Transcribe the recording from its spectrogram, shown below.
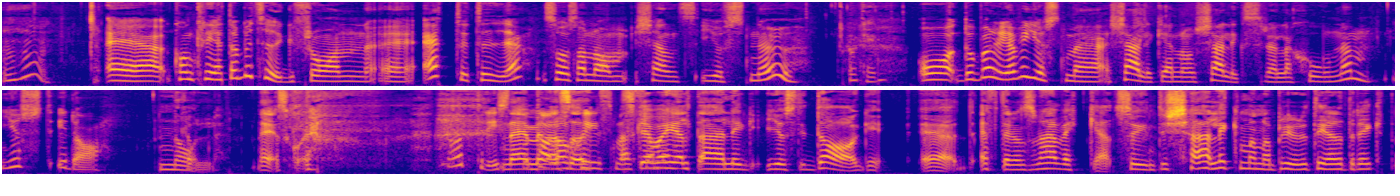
Mm -hmm. eh, konkreta betyg från 1 eh, till 10 så som de känns just nu. Okay. Och då börjar vi just med kärleken och kärleksrelationen just idag. Noll. Nej jag skojar. Det var trist Nej, men alltså, Ska jag vara helt ärlig just idag eh, efter en sån här vecka så är inte kärlek man har prioriterat direkt.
